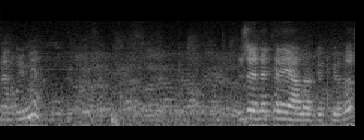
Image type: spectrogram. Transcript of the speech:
Ben uyumuyor. Üzerine tereyağlar döküyoruz.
